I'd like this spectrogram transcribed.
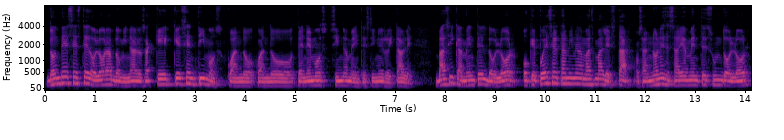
¿Dónde es este dolor abdominal? O sea, ¿qué, qué sentimos cuando, cuando tenemos síndrome de intestino irritable? Básicamente el dolor, o que puede ser también nada más malestar, o sea, no necesariamente es un dolor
